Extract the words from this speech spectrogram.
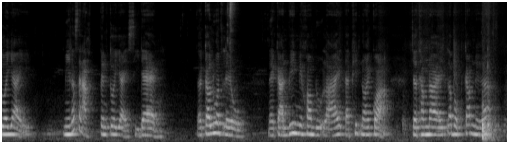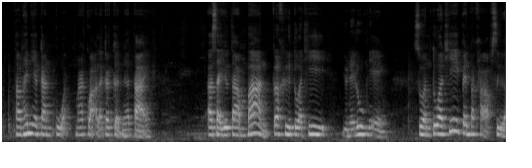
ตัวใหญ่ มีลักษณะเป็นตัวใหญ่สีแดง แล้วก็รวดเร็ว ในการวิ่งมีความดุร้าย แต่พิษน้อยกว่า จะทำลายระบบกล้ามเนื้อทำให้มีอาการปวดมากกว่า แล้วก็เกิดเนื้อตาย อาศัยอยู่ตามบ้านก็คือตัวที่อยู่ในรูปนี้เอง ส่วนตัวที่เป็นตะขาบเสือ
